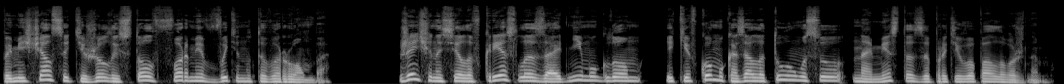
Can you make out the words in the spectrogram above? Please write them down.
помещался тяжелый стол в форме вытянутого ромба. Женщина села в кресло за одним углом и кивком указала Туумусу на место за противоположным.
